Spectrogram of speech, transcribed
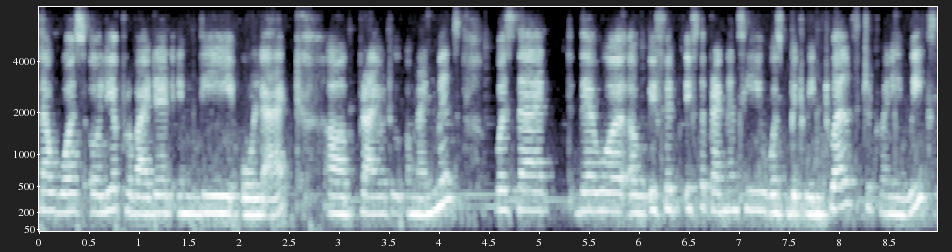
that was earlier provided in the old act uh, prior to amendments was that there were uh, if it if the pregnancy was between 12 to 20 weeks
